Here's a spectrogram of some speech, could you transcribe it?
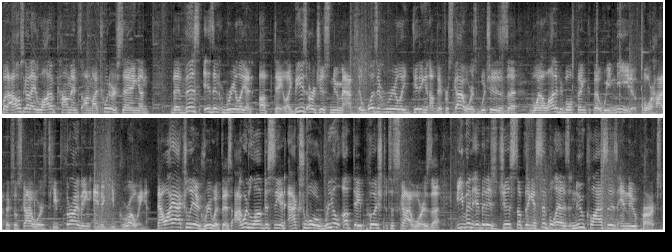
but I also got a lot of comments on my Twitter saying, um, that this isn't really an update. Like, these are just new maps. It wasn't really getting an update for Skywars, which is uh, what a lot of people think that we need for Hypixel Skywars to keep thriving and to keep growing. Now, I actually agree with this. I would love to see an actual real update pushed to Skywars. Uh, even if it is just something as simple as new classes and new perks.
